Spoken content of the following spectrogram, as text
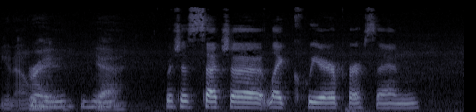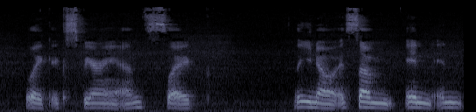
You know, Right. Mm-hmm. Mm-hmm. Yeah. which is such a like queer person like experience like you know it's some in in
